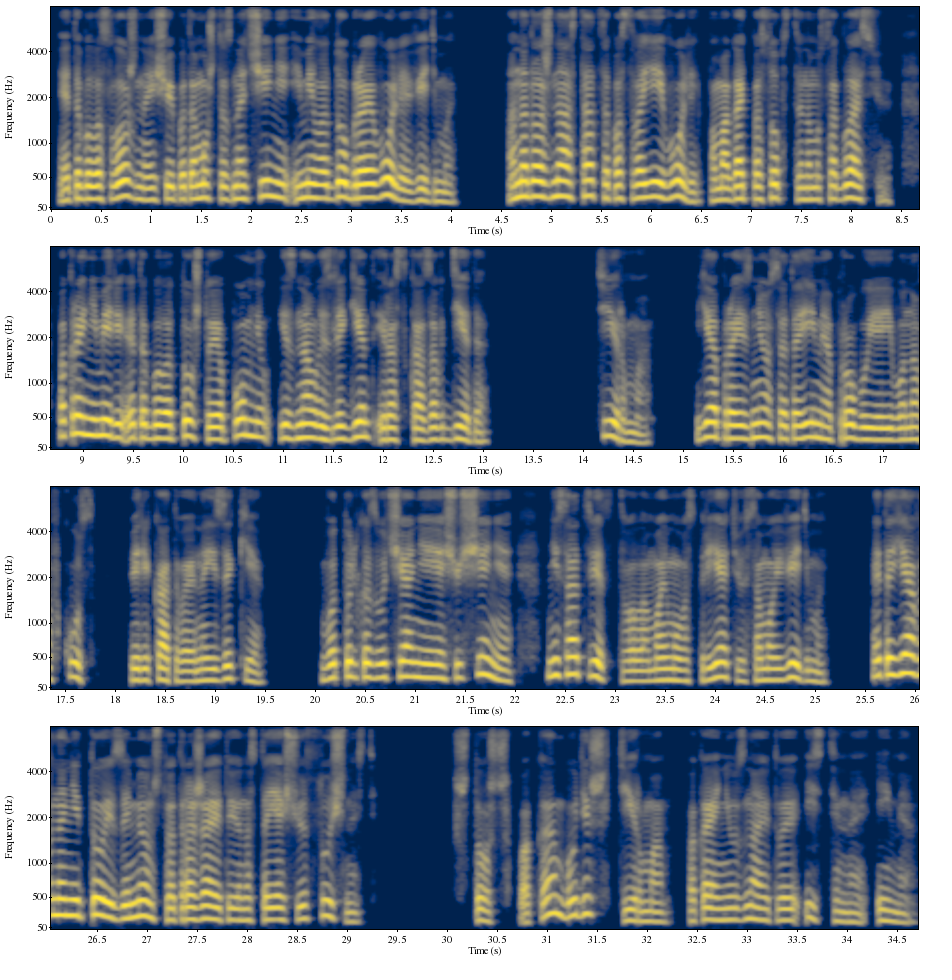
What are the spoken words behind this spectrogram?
Это было сложно еще и потому, что значение имела добрая воля ведьмы. Она должна остаться по своей воле, помогать по собственному согласию. По крайней мере, это было то, что я помнил и знал из легенд и рассказов деда. Тирма. Я произнес это имя, пробуя его на вкус, перекатывая на языке. Вот только звучание и ощущение не соответствовало моему восприятию самой ведьмы. Это явно не то из имен, что отражают ее настоящую сущность. Что ж, пока будешь Тирма, пока я не узнаю твое истинное имя.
